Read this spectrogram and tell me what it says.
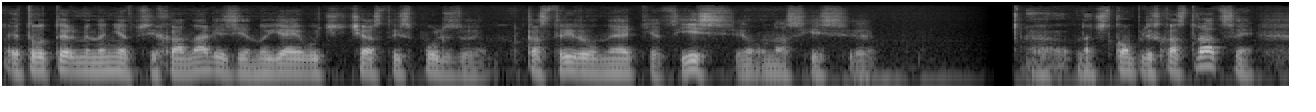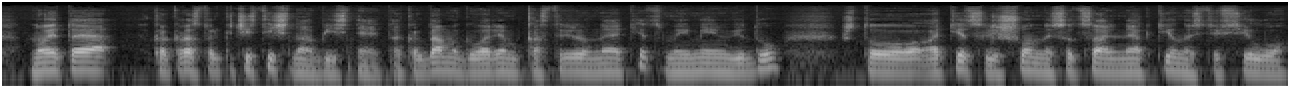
Этого термина нет в психоанализе, но я его часто использую кастрированный отец. Есть у нас есть э, э, значит, комплекс кастрации, но это как раз только частично объясняет. А когда мы говорим кастрированный отец, мы имеем в виду, что отец, лишенный социальной активности в силу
